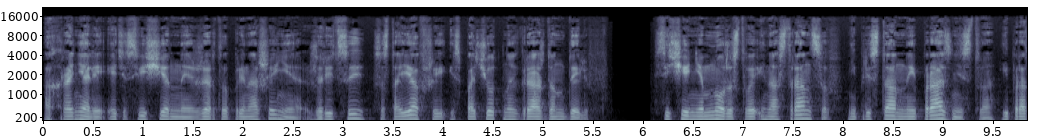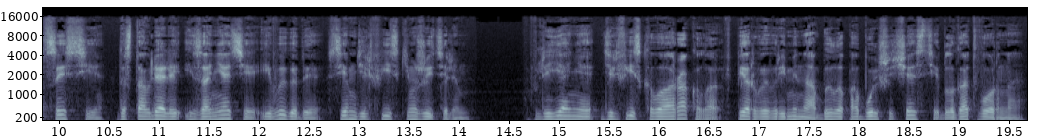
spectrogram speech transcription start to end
Охраняли эти священные жертвоприношения жрецы, состоявшие из почетных граждан Дельф. Сечение множества иностранцев, непрестанные празднества и процессии доставляли и занятия, и выгоды всем дельфийским жителям. Влияние дельфийского оракула в первые времена было по большей части благотворно.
